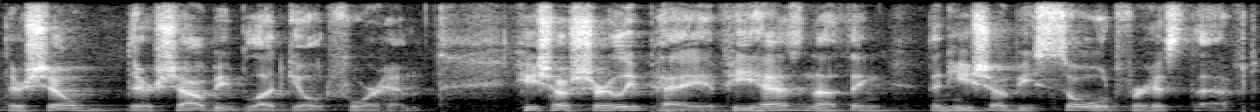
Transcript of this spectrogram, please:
there shall there shall be blood guilt for him. He shall surely pay. If he has nothing, then he shall be sold for his theft.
